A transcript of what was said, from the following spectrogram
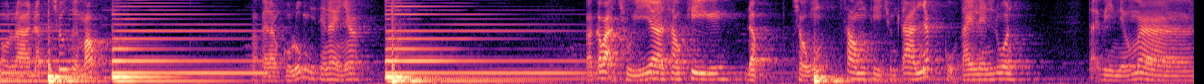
hoặc là đập trước rồi móc. Mà phải làm cùng lúc như thế này nhá. Và các bạn chú ý là sau khi đập trống xong thì chúng ta nhấc cổ tay lên luôn tại vì nếu mà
